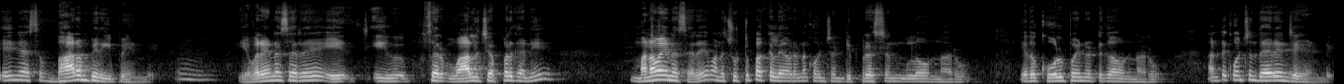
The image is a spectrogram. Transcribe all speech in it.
ఏం చేస్తావు? భారం పెరిగిపోయింది. ఎవరైనా సరే సరే వాళ్ళు చెప్పరు కానీ మనమైనా సరే మన చుట్టుపక్కల ఎవరైనా కొంచెం డిప్రెషన్లో ఉన్నారు. ఏదో కోల్పోయినట్టుగా ఉన్నారు. అంటే కొంచెం ధైర్యం చేయండి.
